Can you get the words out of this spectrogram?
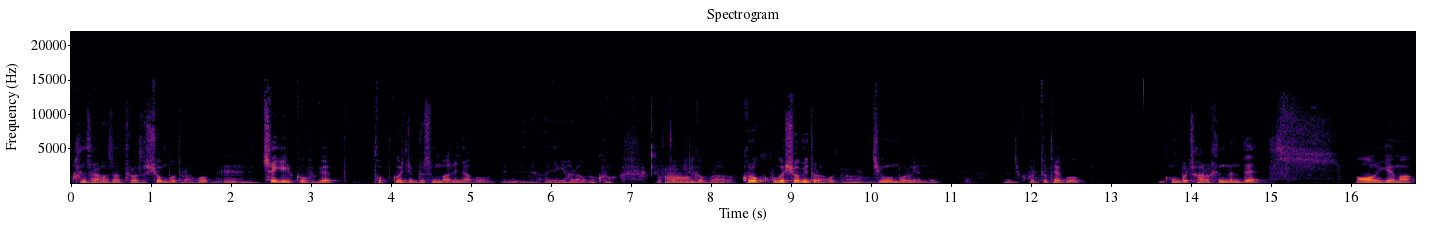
한 사람 한 사람 들어서 시험 보더라고. 음, 책 읽고 그게 덮고 이제 무슨 말이냐고 음. 얘기하라고 그러고 뭐 또 어. 읽어보라고 그러고 그렇고 그거 시험이더라고 어. 지금은 모르겠는데 그것도 되고 공부를 잘 했는데 어 이게 막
